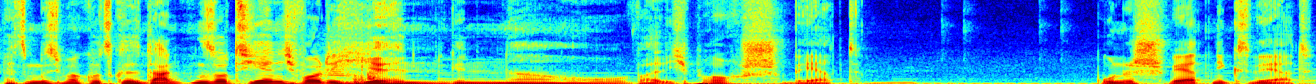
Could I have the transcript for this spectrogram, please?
Jetzt muss ich mal kurz Gedanken sortieren. Ich wollte hier hin. Genau, weil ich brauche Schwert. Ohne Schwert nichts wert.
